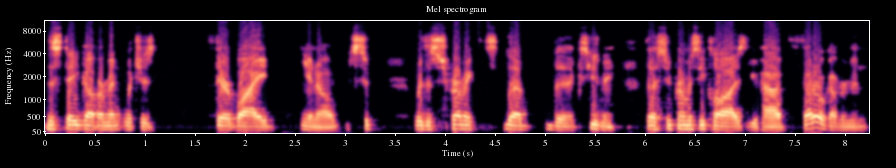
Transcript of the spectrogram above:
the state government, which is thereby you know su- with the supremacy the the excuse me the supremacy clause you have the federal government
